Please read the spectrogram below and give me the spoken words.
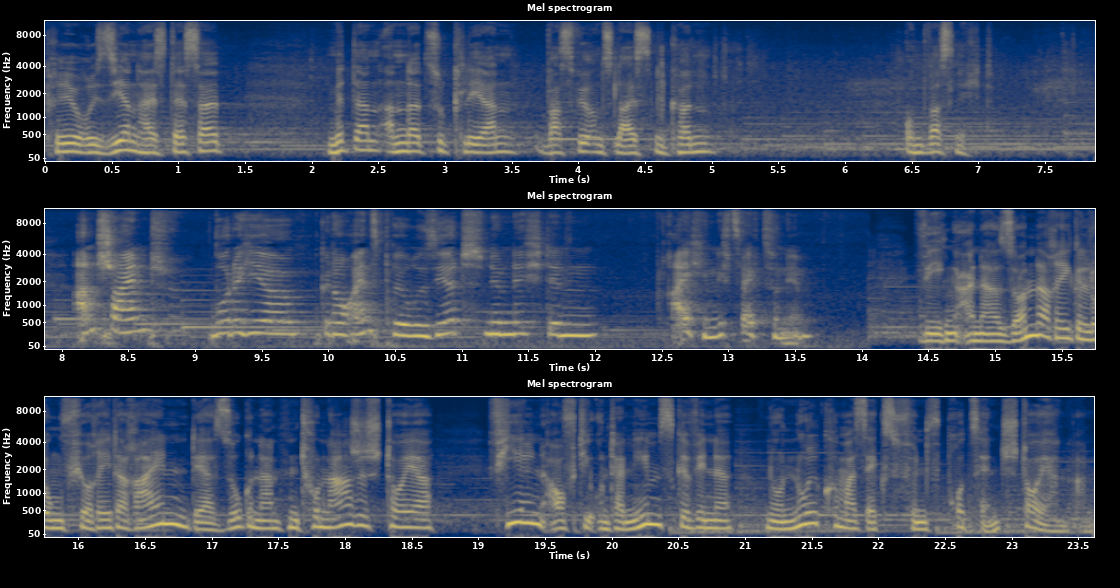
Priorisieren heißt deshalb, miteinander zu klären, was wir uns leisten können und was nicht. Anscheinend wurde hier genau eins priorisiert, nämlich den Reichen nichts wegzunehmen. Wegen einer Sonderregelung für Reedereien, der sogenannten Tonnagesteuer, fielen auf die Unternehmensgewinne nur 0,65 Prozent Steuern an.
